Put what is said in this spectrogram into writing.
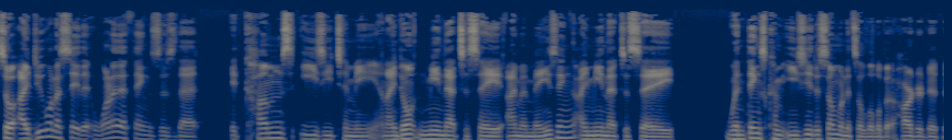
So I do want to say that one of the things is that it comes easy to me, and I don't mean that to say I'm amazing. I mean that to say when things come easy to someone, it's a little bit harder to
